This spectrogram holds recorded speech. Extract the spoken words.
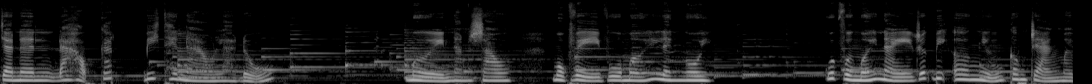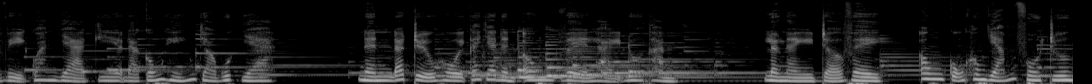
cho nên đã học cách biết thế nào là đủ. Mười năm sau, một vị vua mới lên ngôi. Quốc vương mới này rất biết ơn những công trạng mà vị quan già kia đã cống hiến cho quốc gia, nên đã triệu hồi cả gia đình ông về lại đô thành. Lần này trở về, ông cũng không dám phô trương.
